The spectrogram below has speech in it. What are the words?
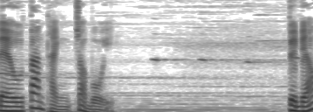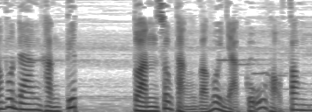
đều tan thành cho bụi. Tuyền béo vốn đang hăng tiết, toàn xông thẳng vào ngôi nhà cũ họ Phong,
